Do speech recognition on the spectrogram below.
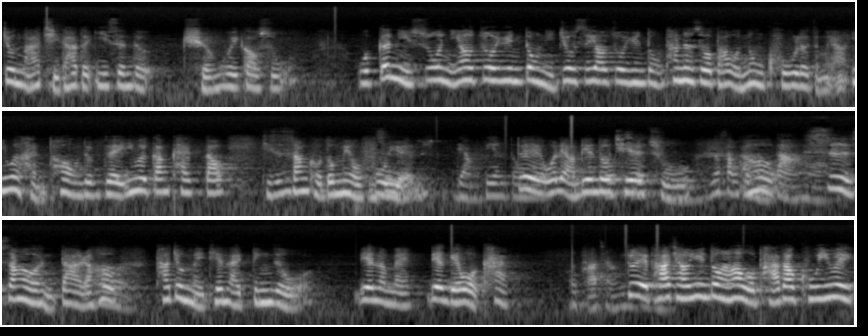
就拿起他的医生的权威告诉我，我跟你说你要做运动，你就是要做运动。他那时候把我弄哭了，怎么样？因为很痛，对不对？因为刚开刀，其实伤口都没有复原。两边都对我两边都切除除，，那伤口然后很大哦。是伤口很大，然后嗯他就每天来盯着我，练了没？练给我看。爬墙。对，爬墙运动，然后我爬到哭，因为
